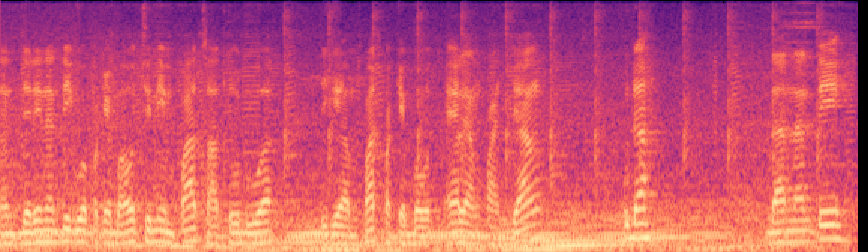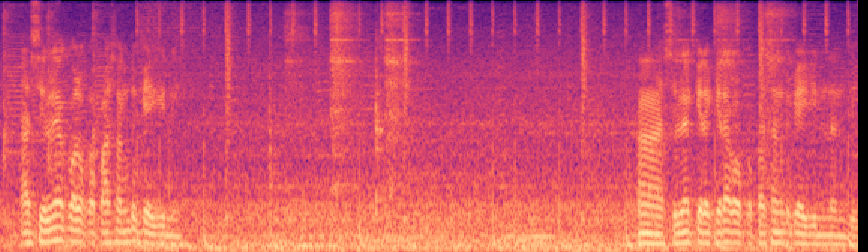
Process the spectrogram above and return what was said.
Nanti jadi nanti gue pakai baut sini 4 1 2 3 4 pakai baut L yang panjang. Udah. Dan nanti hasilnya kalau kepasang tuh kayak gini. Nah hasilnya kira-kira kalau kepasang tuh kayak gini nanti.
